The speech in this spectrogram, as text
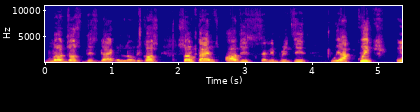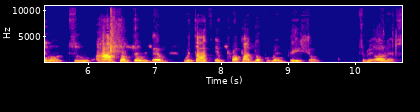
not just this guy alone. Because sometimes all these celebrities, we are quick, you know, to have something with them without a proper documentation. To be honest,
